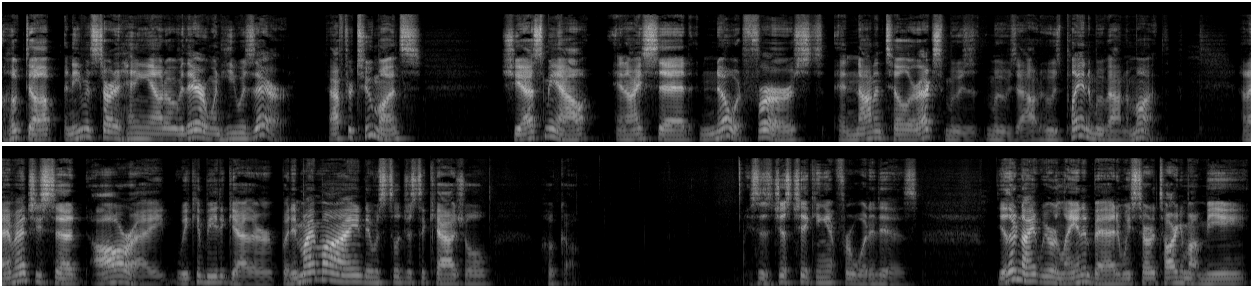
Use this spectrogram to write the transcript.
hooked up, and even started hanging out over there when he was there. After two months, she asked me out, and I said no at first, and not until her ex moves, moves out, who is planning to move out in a month. And I eventually said, all right, we can be together. But in my mind, it was still just a casual hookup. He says, just taking it for what it is. The other night we were laying in bed and we started talking about me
